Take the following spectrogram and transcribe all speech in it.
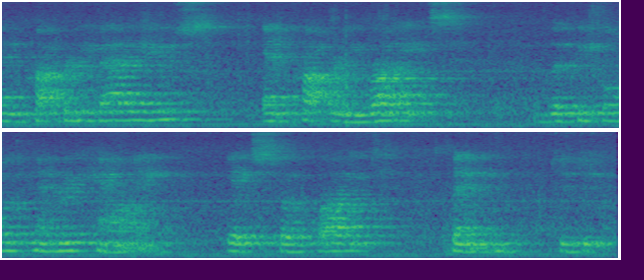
and property values and property rights of the people of Henry County. It's the right thing to do.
